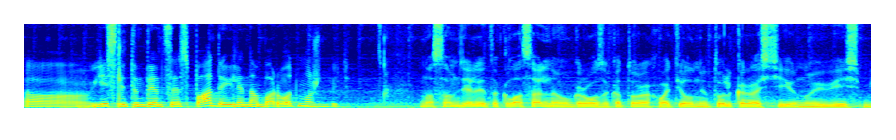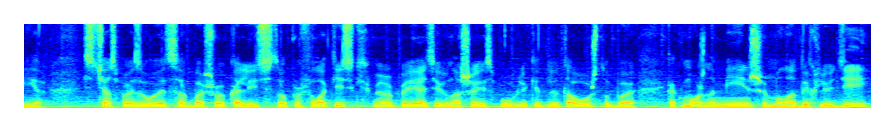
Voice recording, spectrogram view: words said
Э, есть ли тенденция спада или наоборот, может быть? На самом деле это колоссальная угроза, которая охватила не только Россию, но и весь мир. Сейчас производится большое количество профилактических мероприятий в нашей республике для того, чтобы как можно меньше молодых людей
